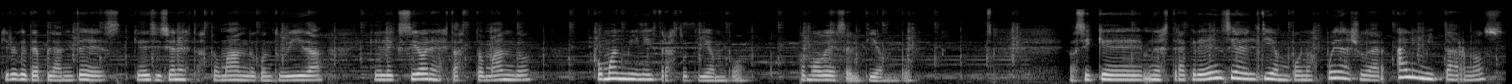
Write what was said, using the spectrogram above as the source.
quiero que te plantees qué decisiones estás tomando con tu vida, qué elecciones estás tomando, cómo administras tu tiempo, cómo ves el tiempo. Así que nuestra creencia del tiempo nos puede ayudar a limitarnos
